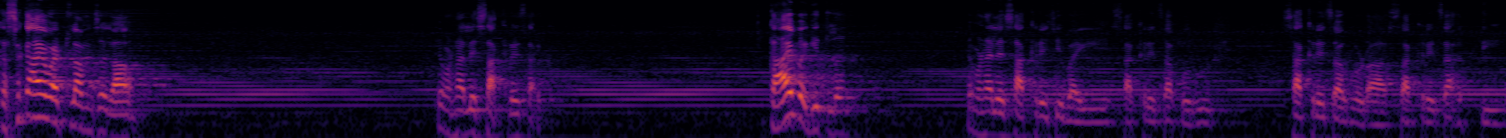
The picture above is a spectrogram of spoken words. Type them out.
कसं काय वाटलं आमचं गाव? ते म्हणाले साखरेसारखं. काय बघितलं? ते म्हणाले साखरेची बाई साखरेचा पुरुष साखरेचा घोडा साखरेचा हत्ती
